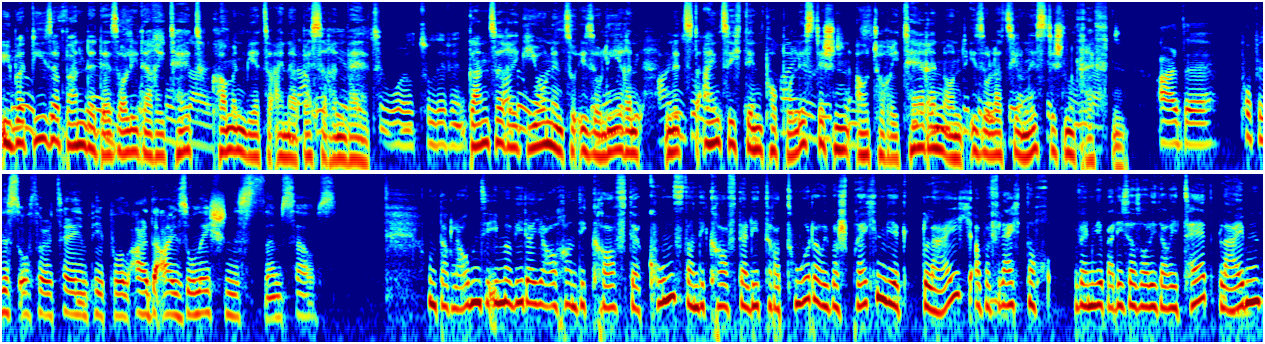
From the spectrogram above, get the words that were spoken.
Über diese Bande der Solidarität kommen wir zu einer besseren Welt. Ganze Regionen zu isolieren, nützt einzig den populistischen, autoritären und isolationistischen Kräften. Und da glauben Sie immer wieder ja auch an die Kraft der Kunst, an die Kraft der Literatur. Darüber sprechen wir gleich. Aber vielleicht noch, wenn wir bei dieser Solidarität bleiben.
